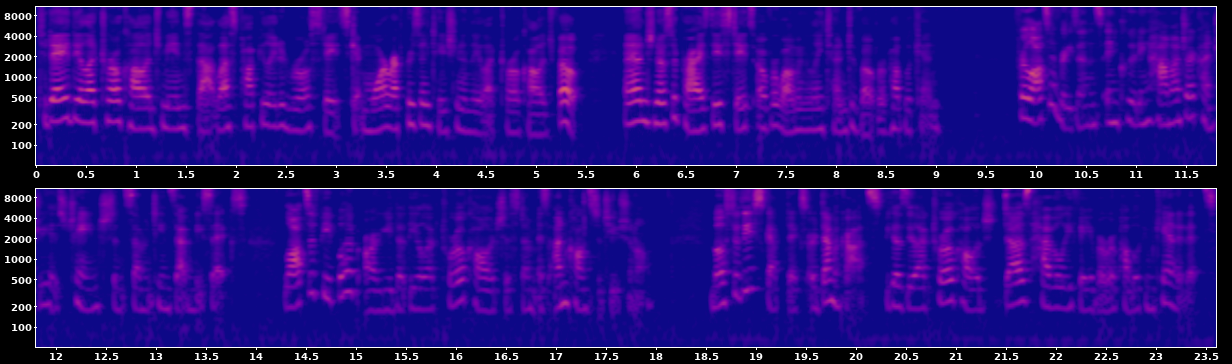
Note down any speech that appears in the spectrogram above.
Today, the Electoral College means that less populated rural states get more representation in the Electoral College vote. And no surprise, these states overwhelmingly tend to vote Republican. For lots of reasons, including how much our country has changed since 1776, lots of people have argued that the Electoral College system is unconstitutional. Most of these skeptics are Democrats because the Electoral College does heavily favor Republican candidates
